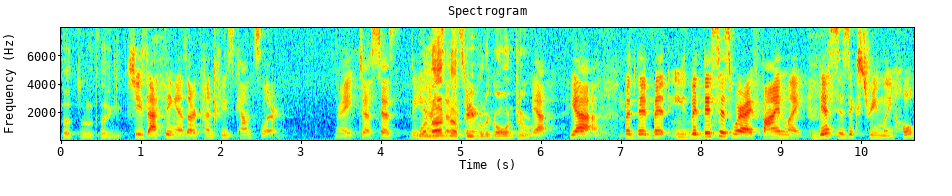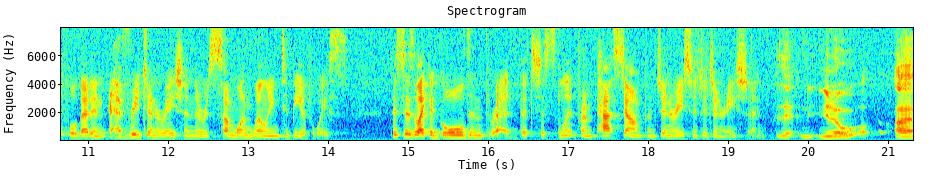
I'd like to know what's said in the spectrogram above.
that sort of thing. She's acting as our country's counselor, right? Just as the well, not enough people are going to her. Yeah, yeah, but the, but but this is where I find like this is extremely hopeful that in every generation there is someone willing to be a voice. This is like a golden thread that's just lent from passed down from generation to generation. You know, I,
